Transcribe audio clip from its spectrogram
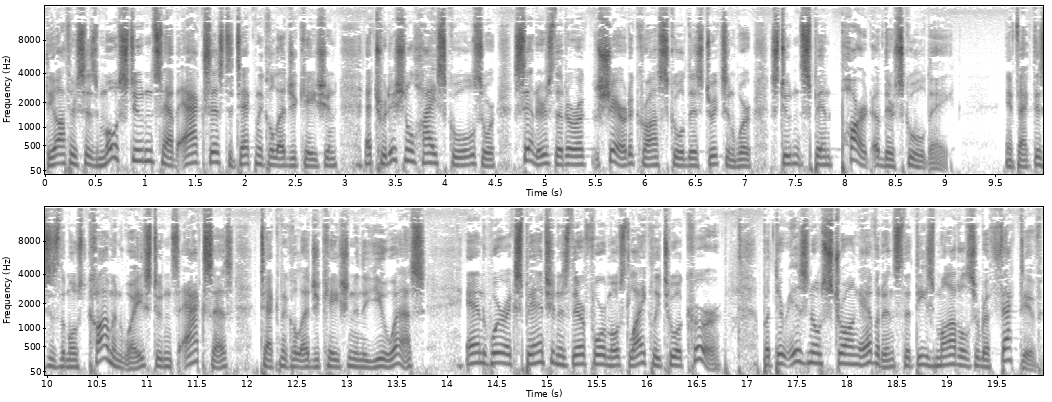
The author says most students have access to technical education at traditional high schools or centers that are shared across school districts and where students spend part of their school day. In fact, this is the most common way students access technical education in the U.S., and where expansion is therefore most likely to occur. But there is no strong evidence that these models are effective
